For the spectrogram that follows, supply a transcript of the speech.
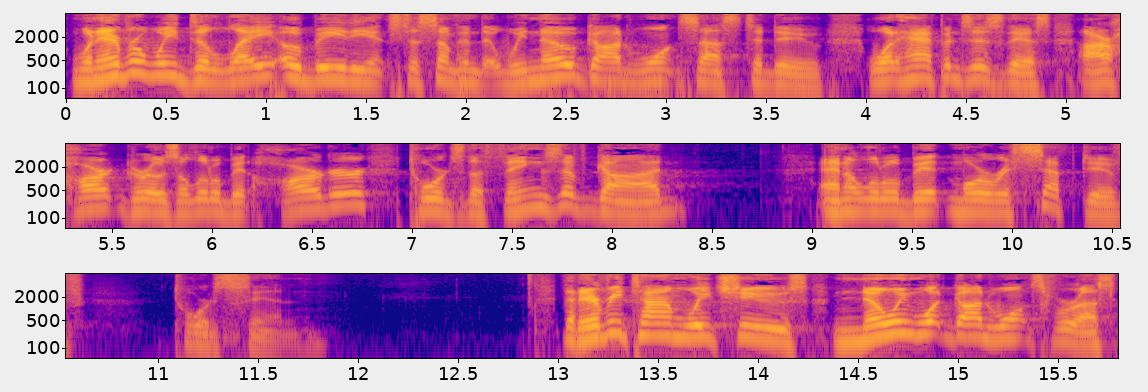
Whenever we delay obedience to something that we know God wants us to do, what happens is this our heart grows a little bit harder towards the things of God and a little bit more receptive towards sin. That every time we choose knowing what God wants for us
